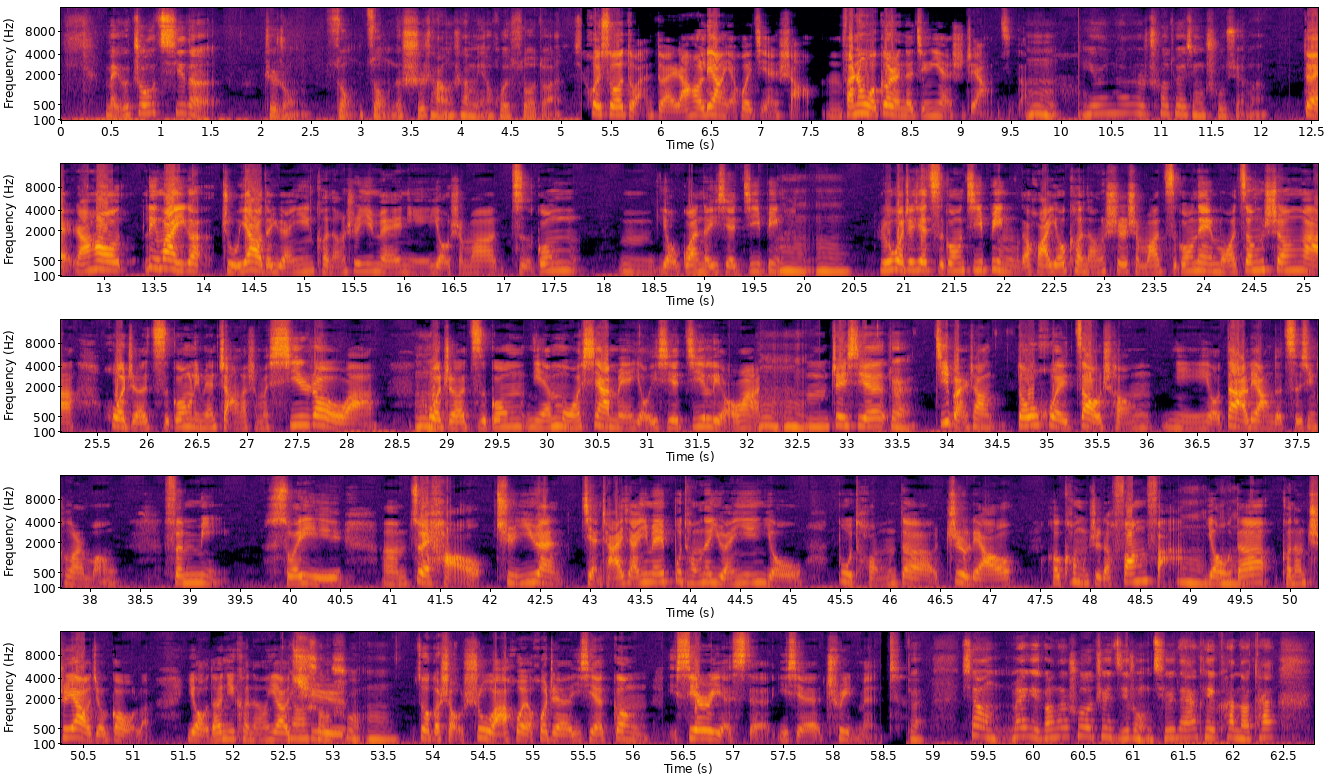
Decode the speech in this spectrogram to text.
每个周期的这种总总的时长上面会缩短。会缩短，对，然后量也会减少，嗯，反正我个人的经验是这样子的。嗯，因为它是撤退性出血嘛。对，然后另外一个主要的原因，可能是因为你有什么子宫嗯有关的一些疾病。嗯嗯如果这些子宫疾病的话，有可能是什么子宫内膜增生啊，或者子宫里面长了什么息肉啊，嗯。或者子宫黏膜下面有一些肌瘤啊，嗯嗯，嗯，这些对，基本上都会造成你有大量的雌性荷尔蒙分泌，所以嗯，最好去医院检查一下，因为不同的原因有不同的治疗和控制的方法，嗯有的可能吃药就够了，有的你可能要要手去术，嗯做个手术啊，或者或者一些更 serious 的一些 treatment。对，像 Maggie 刚才说的这几种，其实大家可以看到它，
